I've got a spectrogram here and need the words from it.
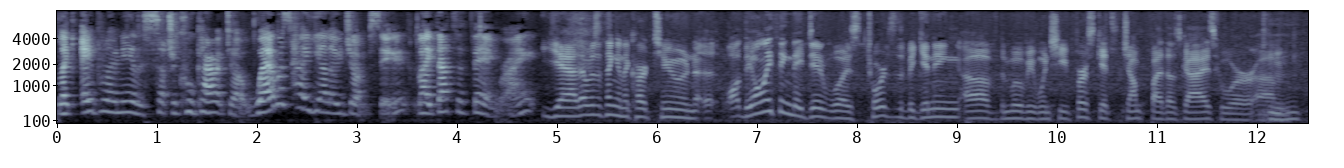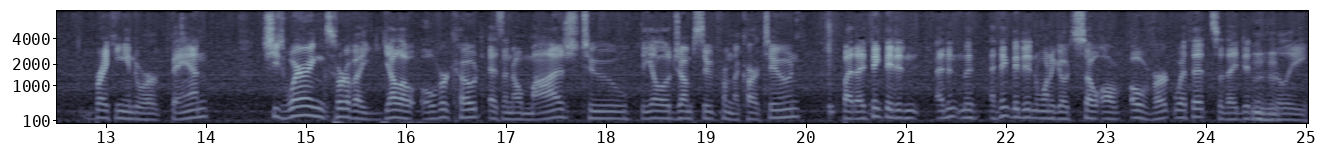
Like April O'Neil is such a cool character. Where was her yellow jumpsuit? Like that's a thing, right? Yeah, that was a thing in the cartoon. Uh, the only thing they did was towards the beginning of the movie when she first gets jumped by those guys who were um, breaking into her van. She's wearing sort of a yellow overcoat as an homage to the yellow jumpsuit from the cartoon. But I think they didn't. I didn't. I think they didn't want to go so overt with it, so they didn't mm-hmm. really.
